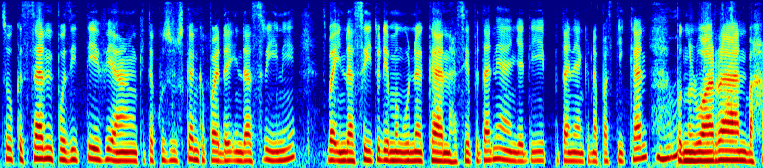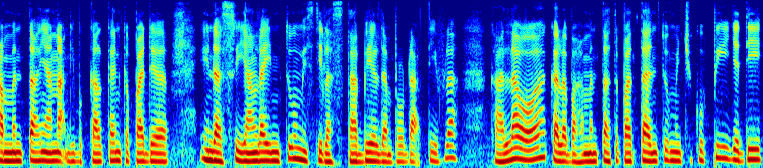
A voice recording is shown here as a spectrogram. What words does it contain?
So kesan positif yang kita khususkan kepada industri ini sebab industri itu dia menggunakan hasil pertanian. Jadi pertanian kena pastikan Mhm. pengeluaran bahan mentah yang nak dibekalkan kepada industri yang lain tu mestilah stabil dan produktif lah. Kalau ah, kalau bahan mentah tempatan tu mencukupi jadi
